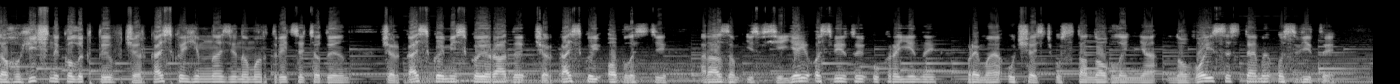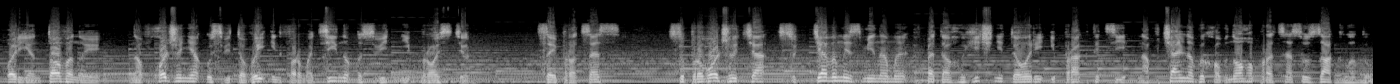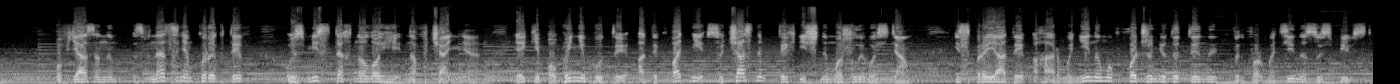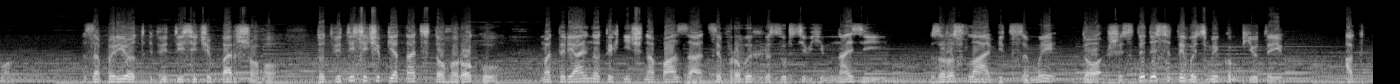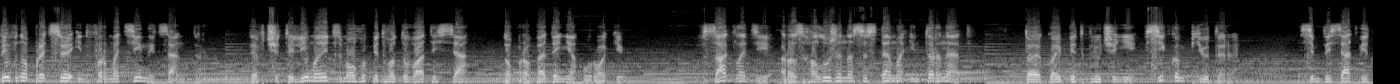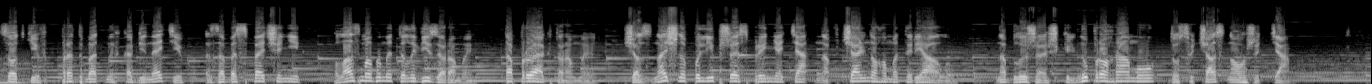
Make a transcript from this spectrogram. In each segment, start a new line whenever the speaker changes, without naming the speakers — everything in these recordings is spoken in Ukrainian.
Педагогічний колектив Черкаської гімназії номер 31 Черкаської міської ради Черкаської області разом із всією освітою України приймає участь у становленні нової системи освіти, орієнтованої на входження у світовий інформаційно-освітній простір. Цей процес супроводжується суттєвими змінами в педагогічній теорії і практиці навчально-виховного процесу закладу, пов'язаним з внесенням коректив у зміст технологій навчання, які повинні бути адекватні сучасним технічним можливостям і сприяти гармонійному входженню дитини в інформаційне суспільство. За період 2001 до 2015 року матеріально-технічна база цифрових ресурсів гімназії зросла від 7 до 68 комп'ютерів. Активно працює інформаційний центр, де вчителі мають змогу підготуватися до проведення уроків. В закладі розгалужена система інтернет, до якої підключені всі комп'ютери. 70% предметних кабінетів забезпечені плазмовими телевізорами та проекторами, що значно поліпшує сприйняття навчального матеріалу, наближує шкільну програму до сучасного життя.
